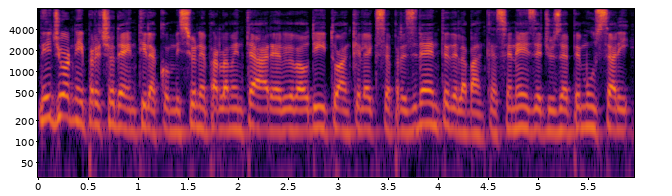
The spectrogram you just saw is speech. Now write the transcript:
Nei giorni precedenti la commissione parlamentare aveva udito anche l'ex presidente della Banca Senese Giuseppe Mussari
